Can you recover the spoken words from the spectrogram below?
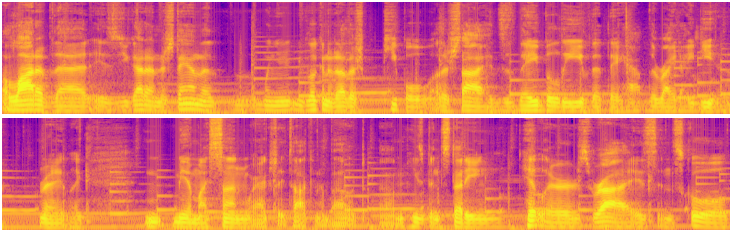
a lot of that is you got to understand that when you're looking at other people other sides they believe that they have the right idea right? Like me and my son were actually talking about um, he's been studying hitler's rise in school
